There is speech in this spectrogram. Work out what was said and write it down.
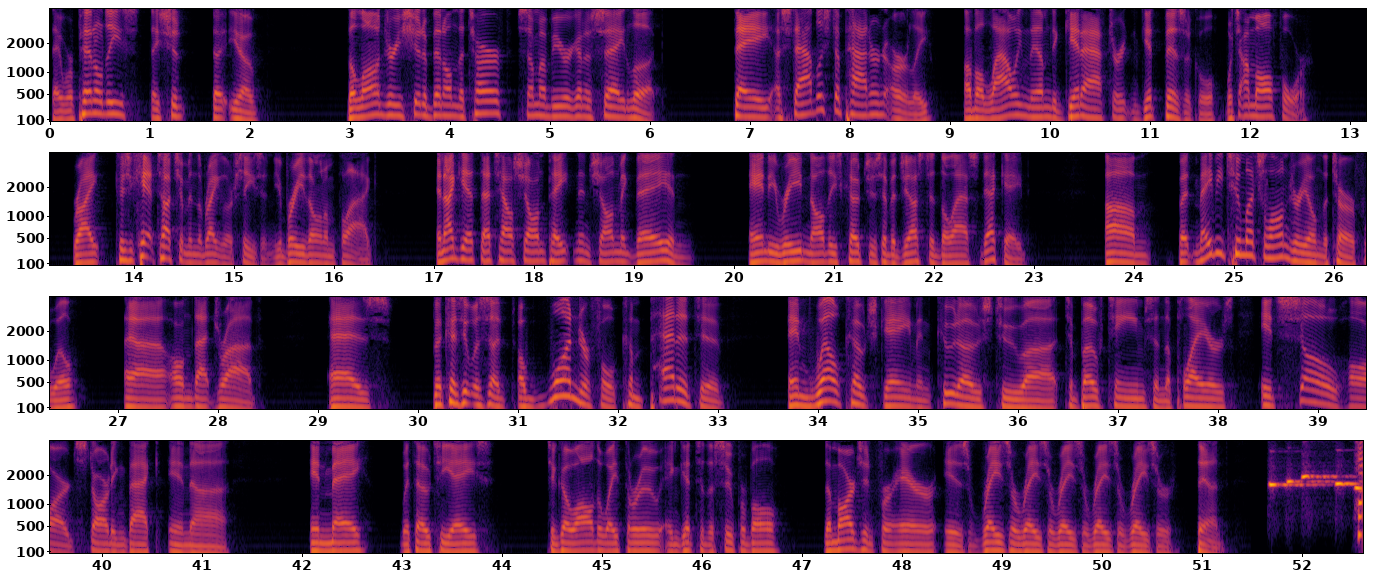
they were penalties. They should, the, you know, the laundry should have been on the turf. Some of you are going to say, look, they established a pattern early of allowing them to get after it and get physical, which I'm all for, right? Because you can't touch them in the regular season. You breathe on them, flag. And I get that's how Sean Payton and Sean McVay and Andy Reid and all these coaches have adjusted the last decade. Um, but maybe too much laundry on the turf, Will, uh, on that drive, as because it was a, a wonderful, competitive, and well coached game. And kudos to uh, to both teams and the players. It's so hard starting back in uh, in May with OTAs to go all the way through and get to the Super Bowl. The margin for error is razor, razor, razor, razor, razor thin.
